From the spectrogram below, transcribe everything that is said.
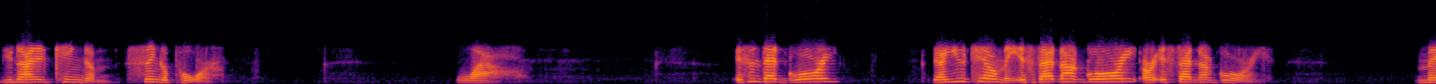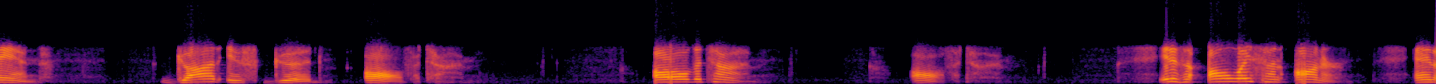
United Kingdom, Singapore. Wow. Isn't that glory? Now you tell me, is that not glory or is that not glory? Man, God is good all the time. All the time. All the time. It is always an honor and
